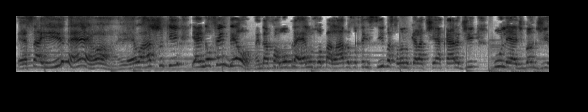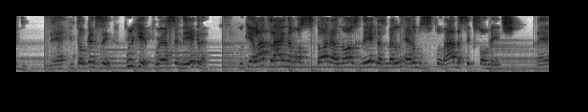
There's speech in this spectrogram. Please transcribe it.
essa aí, né, ó, eu acho que. E ainda ofendeu, ainda falou para ela, usou palavras ofensivas, falando que ela tinha cara de mulher, de bandido, né? Então, quer dizer, por quê? Por ela ser negra? Porque lá atrás, na nossa história, nós negras éramos exploradas sexualmente, né?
